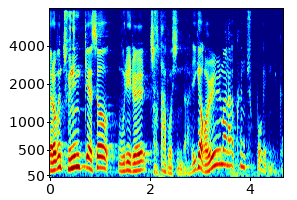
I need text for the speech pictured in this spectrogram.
여러분 주님께서 우리를 쳐다보신다. 이게 얼마나 큰 축복입니까?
